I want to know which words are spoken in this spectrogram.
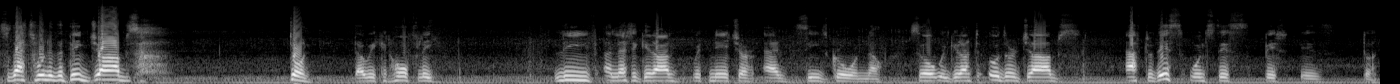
So that's one of the big jobs done that we can hopefully leave and let it get on with nature and seeds growing now. So we'll get on to other jobs after this once this bit is done.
